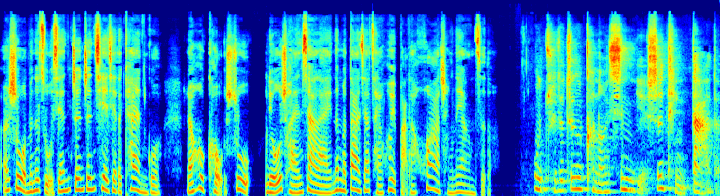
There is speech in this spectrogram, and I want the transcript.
而是我们的祖先真真切切的看过，然后口述流传下来，那么大家才会把它画成那样子的。我觉得这个可能性也是挺大的，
